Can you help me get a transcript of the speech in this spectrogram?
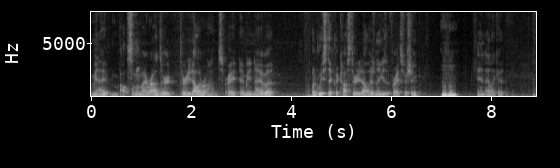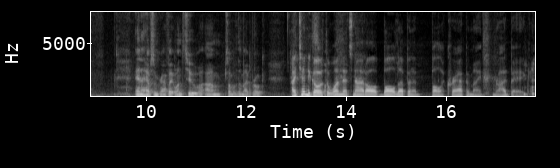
I mean, I some of my rods are thirty dollar rods, right? I mean, I have a Ugly Stik that costs thirty dollars, and I use it for ice fishing, Mm-hmm. and I like it. And I have some graphite ones too. Um, some of them I broke. I tend to go with the one that's not all balled up in a ball of crap in my rod bag.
